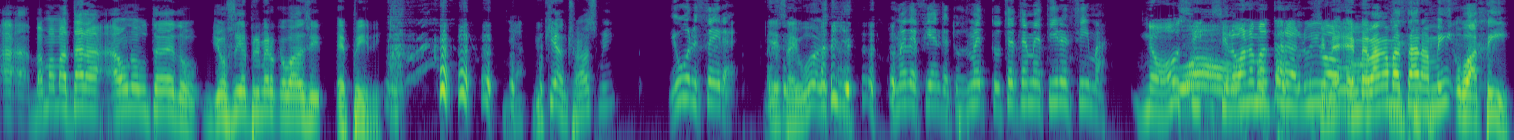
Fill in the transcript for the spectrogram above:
a, a- vamos a matar a, a uno de ustedes dos, yo soy el primero que voy a decir, Speedy. You can't trust me. You wouldn't say that. Yes, I would. Tú me defiendes, tú, me, tú te, te me tiras encima. No, si, si lo van a matar a Luis Si o a me, eh, vos. me van a matar a mí o a ti.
